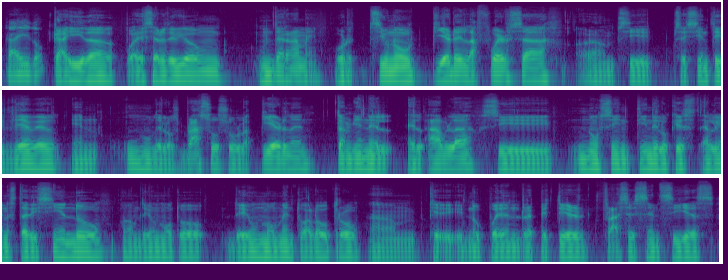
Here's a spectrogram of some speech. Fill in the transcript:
caído. Caída puede ser debido a un, derrame. O si uno pierde la fuerza, um, si se siente débil en uno de los brazos o la pierna. También el, el habla, si no se entiende lo que alguien está diciendo um, de un de un momento al otro, um, que no pueden repetir frases sencillas.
